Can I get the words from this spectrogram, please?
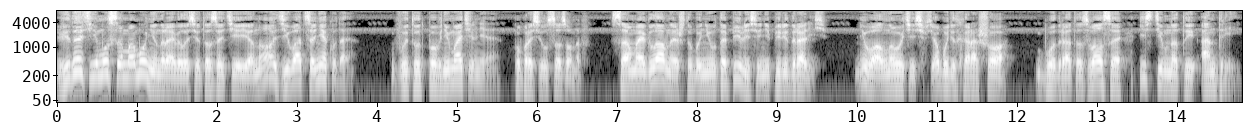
Видать, ему самому не нравилась эта затея, но деваться некуда. «Вы тут повнимательнее», — попросил Сазонов. «Самое главное, чтобы не утопились и не передрались». «Не волнуйтесь, все будет хорошо», — бодро отозвался из темноты Андрей.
